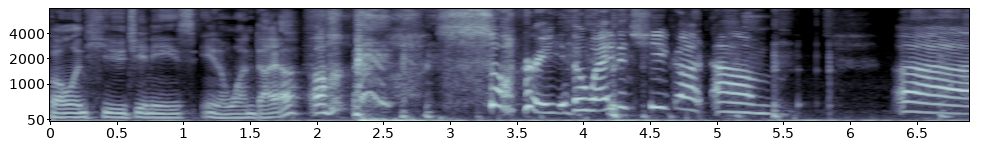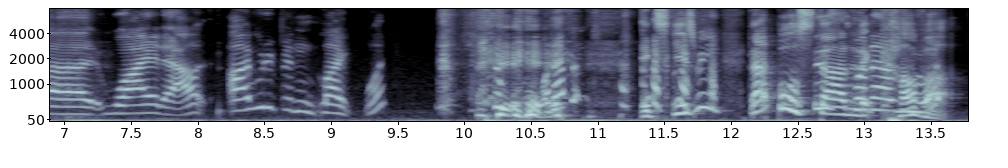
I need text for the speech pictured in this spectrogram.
bowling huge innies in a one dayer. Oh, sorry. The way that she got um uh wired out, I would have been like, what? Excuse me? That ball started at cover.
